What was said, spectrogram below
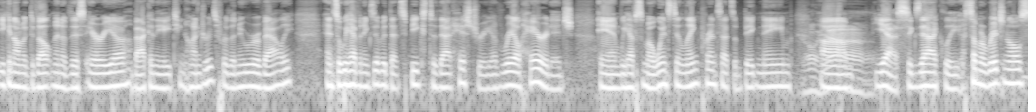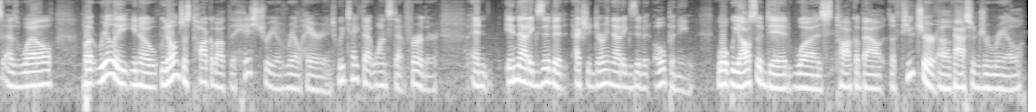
economic development of this area back in the 1800s for the New River Valley. And so we have an exhibit that speaks to that history of rail heritage. And we have some Winston Link prints, that's a big name. Oh, yeah. Um, yes, exactly. Some originals as well. But really, you know, we don't just talk about the history of rail heritage, we take that one step further. And in that exhibit, actually during that exhibit opening, what we also did was talk about the future of passenger rail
